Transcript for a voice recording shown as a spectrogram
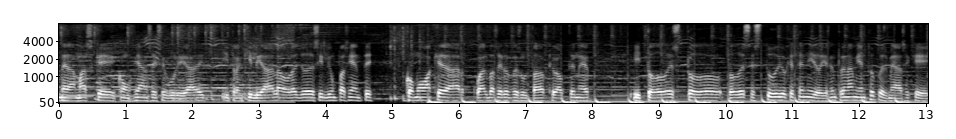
me da más que confianza y seguridad y, tranquilidad a la hora de yo decirle a un paciente cómo va a quedar, cuál va a ser el resultado que va a obtener y todo, todo ese estudio que he tenido y ese entrenamiento pues me hace que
